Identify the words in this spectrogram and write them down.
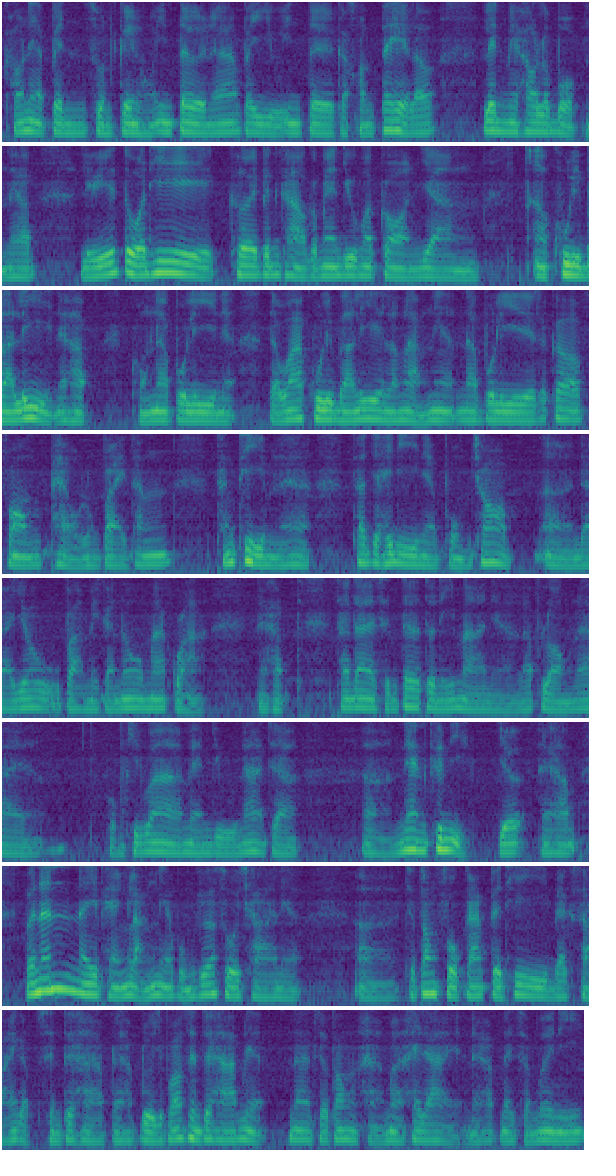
เขาเนี่ยเป็นส่วนเกินของอินเตอร์นะไปอยู่อินเตอร์กับคอนเต้แล้วเล่นไม่เข้าระบบนะครับหรือตัวที่เคยเป็นข่าวกับแมนยูมาก่อนอย่างคูลิบาลีนะครับของนาโปลีเนี่ยแต่ว่าคูลิบาลีหลังๆเนี่ยนาโปลีแล้วก็ฟอร์มแผ่วลงไปทั้งทั้งทีมนะฮะถ้าจะให้ดีเนี่ยผมชอบดายโยอุปาเมกาโนมากกว่า นะครับ ถ้าได้เซนเตอร์ตัวนี้มาเนี่ยรับรองได้ ผมคิดว่าแมนยูน่าจะแน่นขึ้นอีกเยอะนะครับ เพราะนั้นในแผงหลังเนี่ยผมคิดว่าโซชาเนี่ยจะต้องโฟกัสไปที่แบ็กซ้ายกับเซนเตอร์ฮาล์ฟนะครับ โดยเฉพาะเซนเตอร์ฮาล์ฟเนี่ยน่าจะต้องหามาให้ได้นะครับในซัมเมอร์นี้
